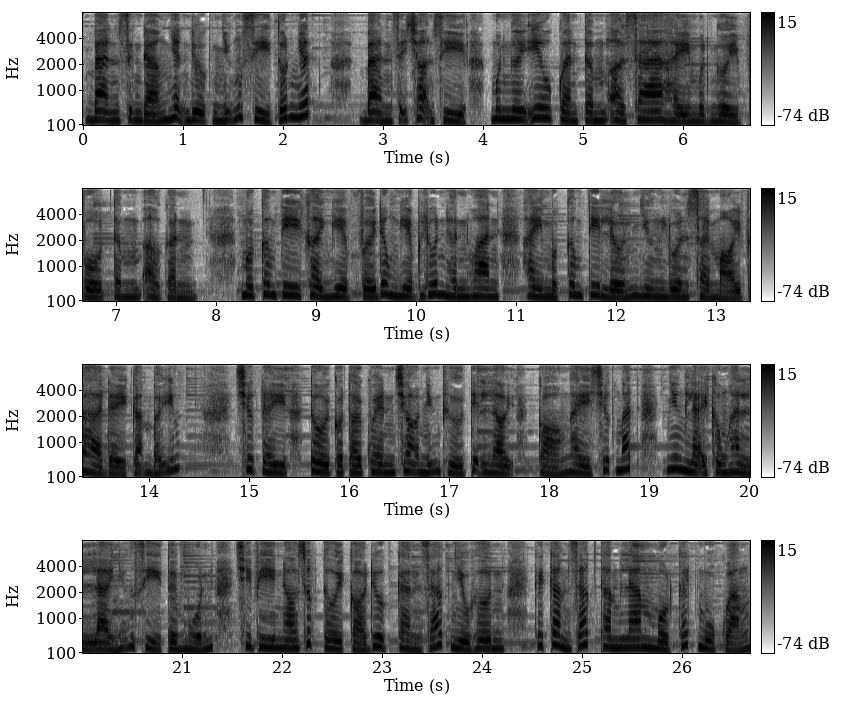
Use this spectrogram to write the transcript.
Bạn xứng đáng nhận được những gì tốt nhất. Bạn sẽ chọn gì, một người yêu quan tâm ở xa hay một người vô tâm ở gần? Một công ty khởi nghiệp với đồng nghiệp luôn hân hoan hay một công ty lớn nhưng luôn soi mói và đầy cạm bẫy? Trước đây, tôi có thói quen chọn những thứ tiện lợi có ngay trước mắt nhưng lại không hẳn là những gì tôi muốn chỉ vì nó giúp tôi có được cảm giác nhiều hơn. Cái cảm giác tham lam một cách mù quáng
